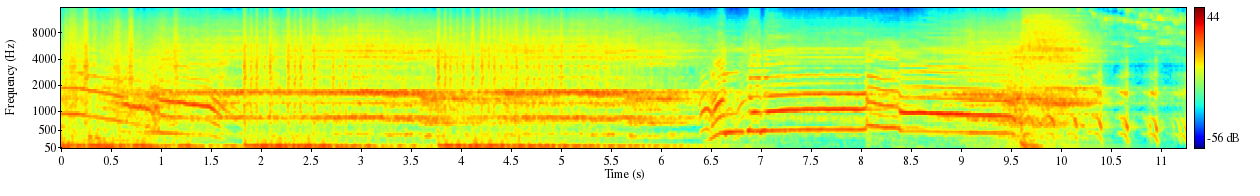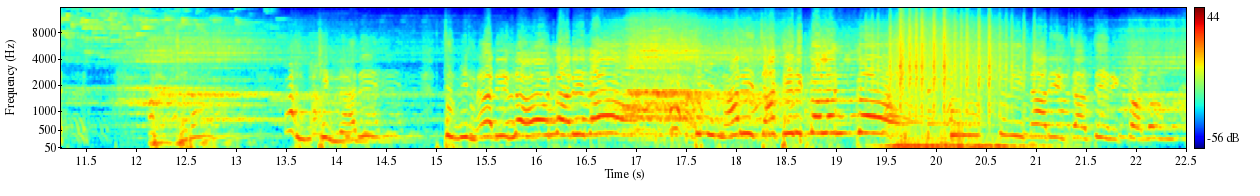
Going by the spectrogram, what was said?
রঞ্জনা রঞ্জনা, তুমি কি নারী? তুমি নারী নও নারী নও। তুমি নারী জাতির কলঙ্ক। জাতির কলঙ্ক।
